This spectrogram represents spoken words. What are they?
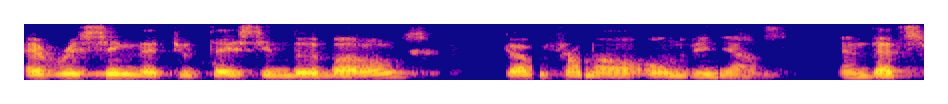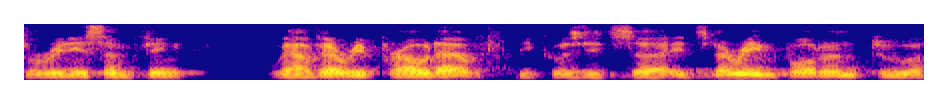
Everything that you taste in the bottles come from our own vineyards and that's really something we are very proud of because it's uh, it's very important to uh,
